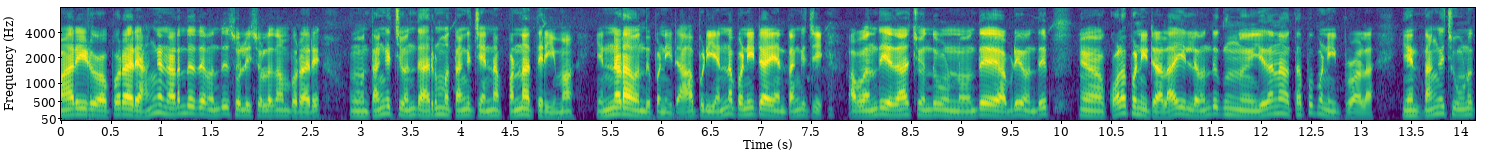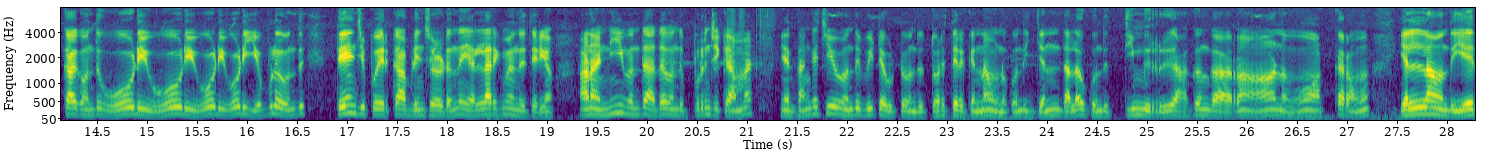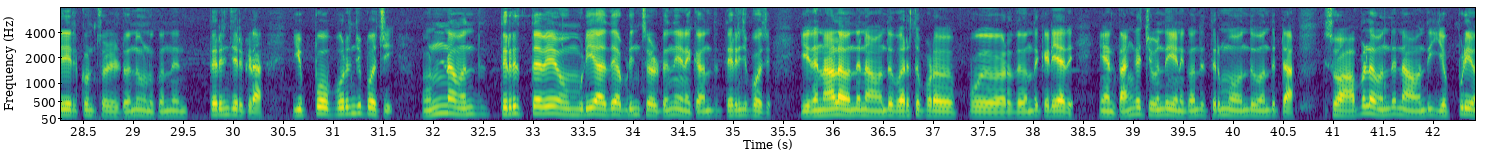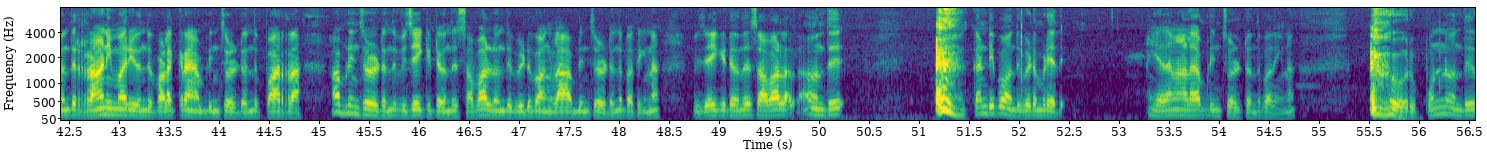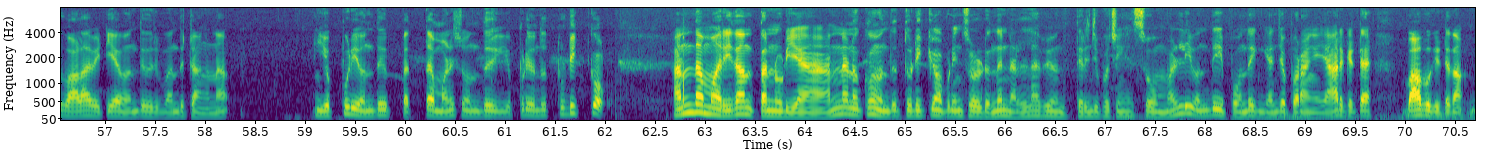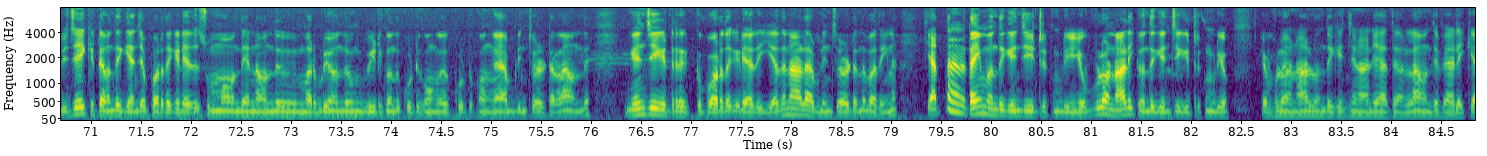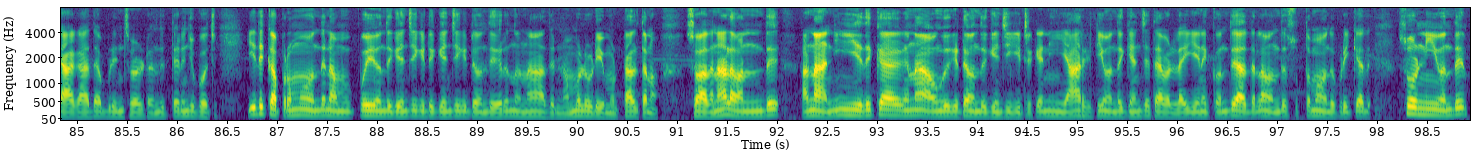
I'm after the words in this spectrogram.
மாறிடுவா போகிறாரு அங்கே நடந்ததை வந்து சொல்லி சொல்ல தான் போகிறாரு உன் தங்கச்சி வந்து அருமை தங்கச்சி என்ன பண்ணால் தெரியுமா? என்னடா வந்து பண்ணிட்டா? அப்படி என்ன பண்ணிட்டா என் தங்கச்சி? அவள் வந்து ஏதாச்சும் வந்து உன்னை வந்து அப்படியே வந்து கொலை பண்ணிட்டாளா? இல்லை வந்து எதனா தப்பு பண்ணிட்டுருவாளா என் தங்கச்சி உனக்காக வந்து ஓடி ஓடி ஓடி ஓடி எவ்வளோ வந்து தேஞ்சு போயிருக்கா? அப்படின்னு சொல்லிட்டு வந்து எல்லாருக்குமே வந்து தெரியும். ஆனால் நீ வந்து அதை வந்து புரிஞ்சிக்காமல் என் தங்கச்சியை வந்து வீட்டை விட்டு வந்து துரத்தி துரத்திருக்குன்னா உனக்கு வந்து எந்த அளவுக்கு வந்து திமிரு அகங்காரம் ஆணவம் அக்கறமும் எல்லாம் வந்து ஏறி இருக்குன்னு சொல்லிட்டு வந்து உனக்கு வந்து தெரிஞ்சிருக்குடா. இப்போ புரிஞ்சு போச்சு. உன்னை வந்து திருத்தவே முடியாது அப்படின்னு சொல்லிட்டு வந்து எனக்கு வந்து தெரிஞ்சு போச்சு. இதனால் வந்து நான் வந்து வருத்தப்பட போகிறது வந்து கிடையாது. என் தங்கச்சி வந்து எனக்கு வந்து திரும்ப வந்து வந்துட்டா. ஸோ அவளை வந்து நான் வந்து எப்படி வந்து ராணி மாதிரி வந்து வளர்க்குறேன் அப்படின்னு சொல்லிட்டு வந்து பாடுறா. அப்படின்னு சொல்லிட்டு வந்து விஜய்கிட்ட வந்து சவால் வந்து விடுவாங்களா அப்படின்னு சொல்லிட்டு வந்து பார்த்திங்கன்னா விஜய்கிட்ட வந்து சவாலெல்லாம் வந்து கண்டிப்பாக வந்து விட முடியாது. எதனால் அப்படின்னு சொல்லிட்டு வந்து பார்த்திங்கன்னா ஒரு பொண்ணு வந்து வாழா வெட்டியாக வந்து வந்துட்டாங்கன்னா எப்படி வந்து பெத்த மனுஷன் வந்து எப்படி வந்து துடிக்கும்? அந்த மாதிரி தான் தன்னுடைய அண்ணனுக்கும் வந்து துடிக்கும் அப்படின்னு சொல்லிட்டு வந்து நல்லாவே வந்து தெரிஞ்சு போச்சுங்க. ஸோ மல்லி வந்து இப்போ வந்து கெஞ்ச போகிறாங்க யார்கிட்ட? பாபு கிட்ட தான் விஜய் கிட்ட வந்து கெஞ்ச போகிறது கிடையாது. சும்மா வந்து என்னை வந்து மறுபடியும் வந்து உங்கள் வீட்டுக்கு வந்து கூட்டுக்கோங்க கூட்டுக்கோங்க அப்படின்னு சொல்லிட்டுலாம் வந்து கெஞ்சிக்கிட்டு இருக்க போகிறது கிடையாது. எதனால் அப்படின்னு சொல்லிட்டு வந்து பார்த்திங்கன்னா எத்தனை டைம் வந்து கெஞ்சிக்கிட்டு இருக்க முடியும்? எவ்வளோ நாளைக்கு வந்து கெஞ்சிக்கிட்டு இருக்க முடியும்? எவ்வளோ நாள் வந்து கெஞ்சினாலே அதெல்லாம் வந்து வேலைக்கே ஆகாது அப்படின்னு சொல்லிட்டு வந்து தெரிஞ்சு போச்சு. இதுக்கப்புறமும் வந்து நம்ம போய் வந்து கெஞ்சிக்கிட்டு கெஞ்சிக்கிட்டு வந்து இருந்தோம்னா அது நம்மளுடைய முட்டாள்தனம். ஸோ அதனால் வந்து அண்ணா நீ எதுக்காகனா அவங்கக்கிட்ட வந்து கெஞ்சிக்கிட்டு இருக்க? நீ யார்கிட்டையும் வந்து கெஞ்ச தேவையில்லை. எனக்கு வந்து அதெல்லாம் வந்து சுத்தமாக வந்து பிடிக்காது. ஸோ நீ வந்து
